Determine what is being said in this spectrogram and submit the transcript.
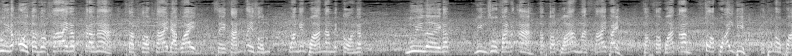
ลุยครับโอ้ยสับศอกซ้ายครับก้าวหน้า สับศอกซ้ายดักไว้เสกสรรไม่สนวางแข้งขวานำไปก่อนครับ ลุยเลยครับ วิ่งสู้ฟันอะสับศอกขวาหมัดซ้ายไปสับศอกขวาตามศอกขวาอีกทีกระทุ้งเอาขวา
